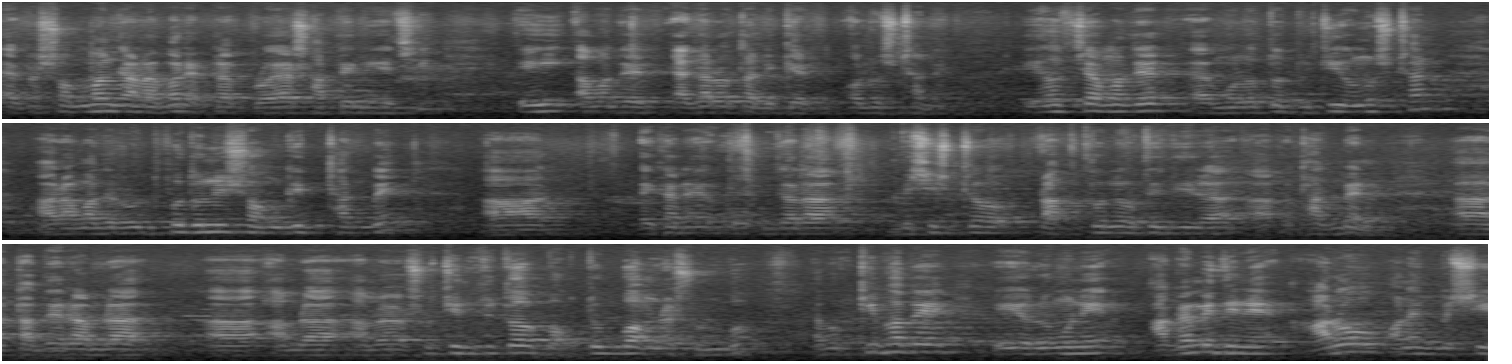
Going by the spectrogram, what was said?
একটা সম্মান জানাবার একটা প্রয়াস হাতে নিয়েছি এই আমাদের এগারো তারিখের অনুষ্ঠানে। এই হচ্ছে আমাদের মূলত দুটি অনুষ্ঠান, আর আমাদের উদ্বোধনী সংগীত থাকবে। আর এখানে যারা বিশিষ্ট প্রাক্তন অতিথিরা থাকবেন তাদের আমরা আমরা আমরা সুচিন্তিত বক্তব্য আমরা শুনব এবং কীভাবে এই এলুমনি আগামী দিনে আরও অনেক বেশি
